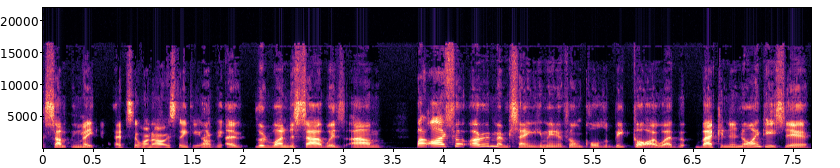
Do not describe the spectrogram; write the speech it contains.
something. That's the one I was thinking of. A good one to start with. Um, but I saw, I remember seeing him in a film called The Big Guy, way back in the nineties. There,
